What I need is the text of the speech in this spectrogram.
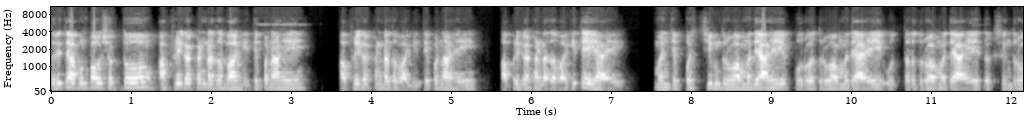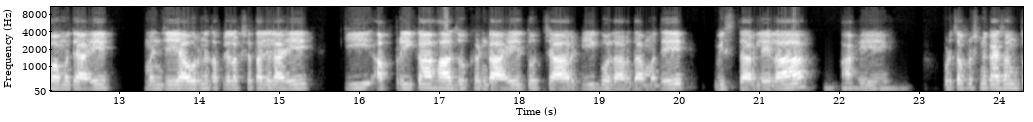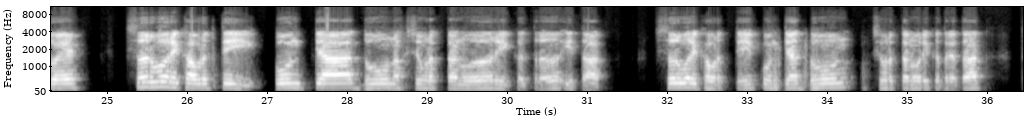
तर इथे आपण पाहू शकतो आफ्रिका खंडाचा भाग इथे पण आहे. आफ्रिका खंडाचा भाग इथे पण आहे. आफ्रिका खंडाचा भाग इथेही आहे. म्हणजे पश्चिम ध्रुवामध्ये आहे पूर्व ध्रुवामध्ये आहे उत्तर ध्रुवामध्ये आहे दक्षिण ध्रुवामध्ये आहे. म्हणजे यावरूनच आपल्या लक्षात आलेलं आहे. की आफ्रिका हा जो खंड आहे तो चारही गोलार्धामध्ये विस्तारलेला आहे. पुढचा प्रश्न काय सांगतोय? सर्व रेखावृत्ते कोणत्या दोन अक्षवृत्तांवर एकत्र येतात? सर्व रेखावृत्ते कोणत्या दोन अक्षवृत्तांवर एकत्र येतात?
